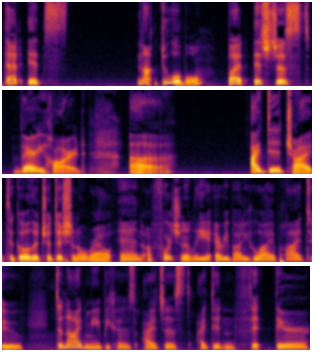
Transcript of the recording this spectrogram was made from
that it's not doable, but it's just very hard. Uh, I did try to go the traditional route, and unfortunately, everybody who I applied to denied me because I just I didn't fit their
